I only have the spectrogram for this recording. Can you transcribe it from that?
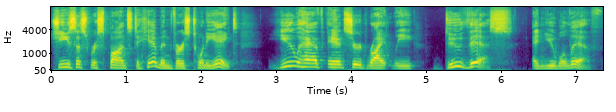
Jesus responds to him in verse 28 You have answered rightly, do this, and you will live.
